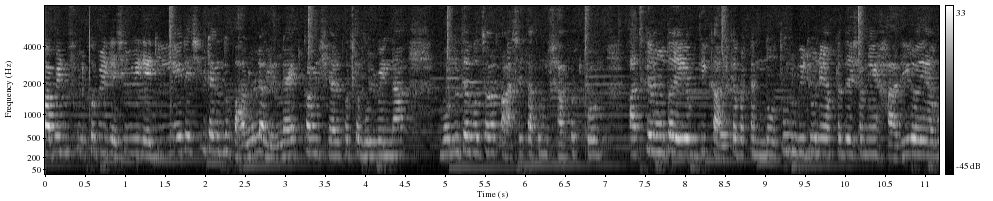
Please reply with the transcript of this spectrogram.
সোয়াবিন, ফুলকপির রেসিপি রেডি এই রেসিপিটা কিন্তু ভালো লাগে। লাইক কমেন্ট শেয়ার করতে ভুলবেন না। বন্ধুদের বলছে, আমার পাশে থাকুন সাপোর্ট করুন। আজকের মতো এই অবধি। কালকে একটা নতুন ভিডিও নিয়ে আপনাদের সামনে হাজির হয়ে যাব।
